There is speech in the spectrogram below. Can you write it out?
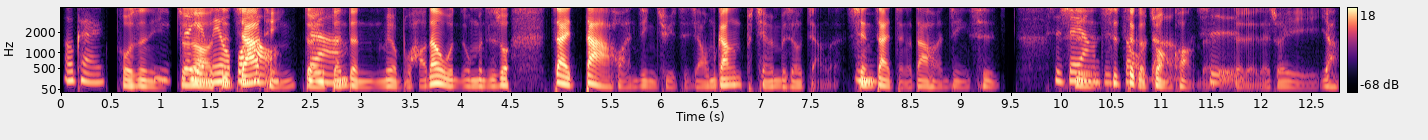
，OK，或者是你最重要的是家庭，对，等等没有不好。但我我们只是说，在大环境去之下，我们刚刚前面不是有讲了，现在整个大环境是是这样子，是这个状况的，对对对，所以要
